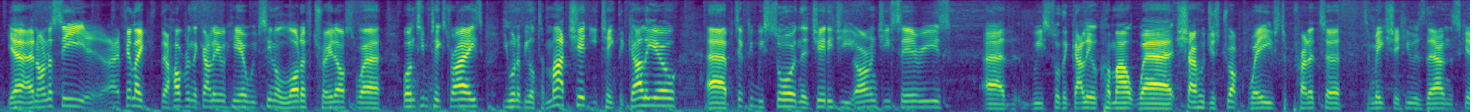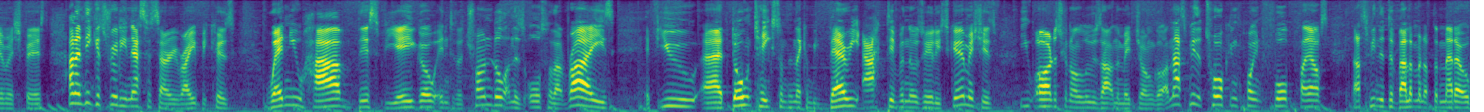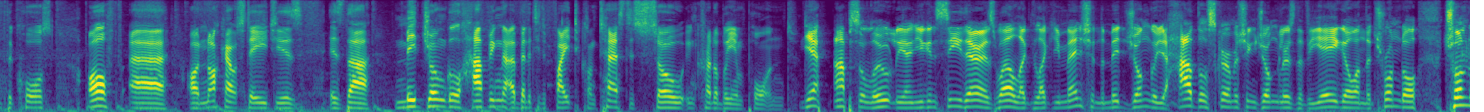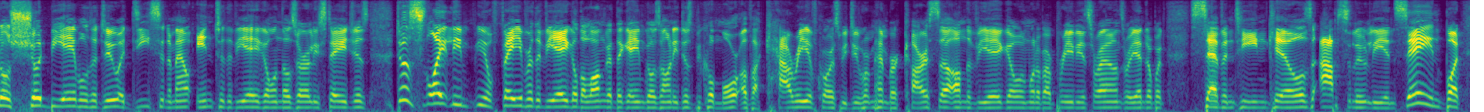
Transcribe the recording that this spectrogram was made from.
Yeah, and honestly, I feel like they're hovering the Galio here. We've seen a lot of trade-offs where one team takes Ryze, you want to be able to match it, you take the Galio. Uh, particularly we saw in the JDG RNG series, uh, we saw the Galio come out where Xiaohu just dropped waves to Predator to make sure he was there in the skirmish first. And I think it's really necessary, right? Because when you have this Viego into the Trundle and there's also that Ryze, if you uh, don't take something that can be very active in those early skirmishes, you are just going to lose out in the mid jungle. And that's been the talking point for playoffs. That's been the development of the meta over the course of uh, our knockout stages is that mid jungle having that ability to fight to contest is so incredibly important. Yeah, absolutely, and you can see there as well, like like you mentioned, the mid jungle, you have those skirmishing junglers, the Viego and the Trundle. Trundle should be able to do a decent amount into the Viego in those early stages. Does slightly, you know, favor the Viego the longer the game goes on. He does become more of a carry. Of course, we do remember Karsa on the Viego in one of our previous rounds where he ended up with 17 kills, absolutely insane. But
